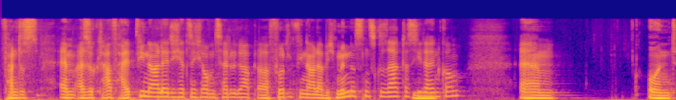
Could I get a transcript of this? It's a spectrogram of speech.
fand es, ähm, also klar, Halbfinale hätte ich jetzt nicht auf dem Zettel gehabt, aber Viertelfinale habe ich mindestens gesagt, dass die Mhm. da hinkommen. Ähm, und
